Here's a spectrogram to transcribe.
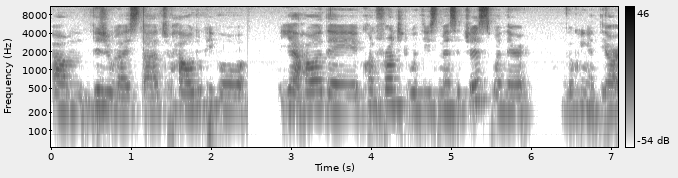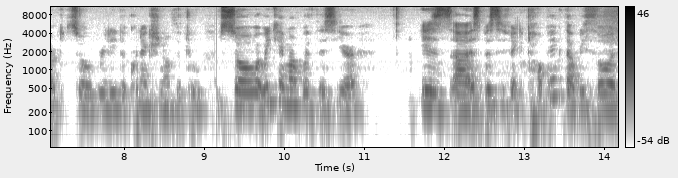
um, visualize that? How do people, yeah, how are they confronted with these messages when they're looking at the art? So really the connection of the two. So what we came up with this year is uh, a specific topic that we thought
